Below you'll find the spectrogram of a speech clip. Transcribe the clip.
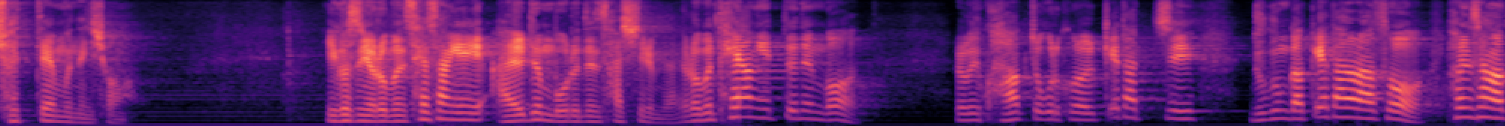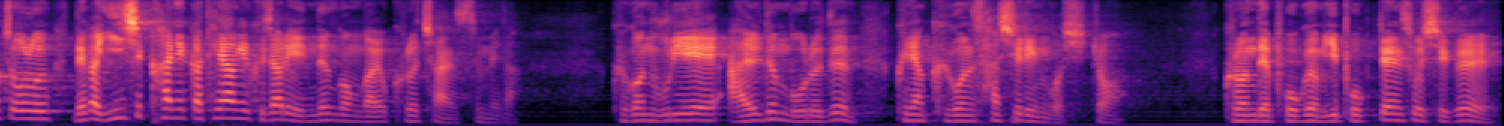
죄 때문이죠. 이것은 여러분 세상이 알든 모르든 사실입니다. 여러분 태양이 뜨는 것, 여러분 과학적으로 그걸 깨닫지 누군가 깨달아서 현상학적으로 내가 인식하니까 태양이 그 자리에 있는 건가요? 그렇지 않습니다. 그건 우리의 알든 모르든 그냥 그건 사실인 것이죠. 그런데 복음, 이 복된 소식을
